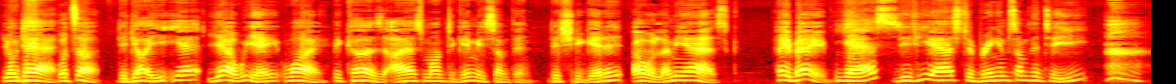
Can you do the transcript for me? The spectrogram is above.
Yo, Dad, what's up? Did y'all eat yet? Yeah, we ate. Why? Because I asked Mom to get me something. Did she get it? Oh, let me ask. Hey, babe. Yes? Did he ask to bring him something to eat?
